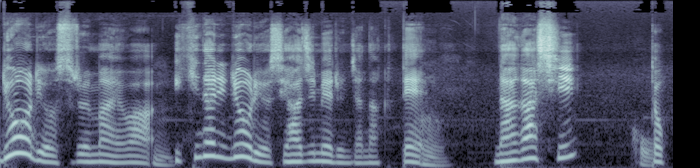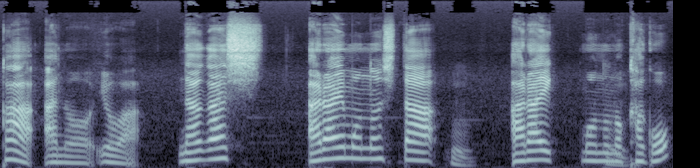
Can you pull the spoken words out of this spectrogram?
料理をする前は、うん。いきなり料理をし始めるんじゃなくて、うん。流しとか、あの、要は、流し、洗い物したうん。洗い物のカゴ、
